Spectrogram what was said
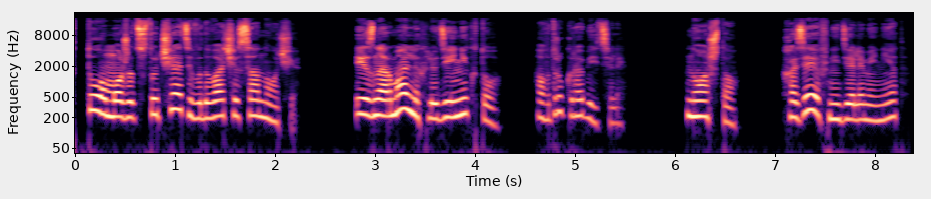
Кто может стучать в два часа ночи? Из нормальных людей никто. А вдруг грабители? Ну а что? Хозяев неделями нет.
